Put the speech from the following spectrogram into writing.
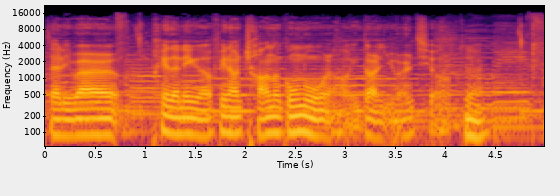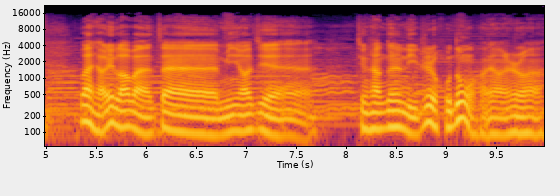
在里边儿配的那个非常长的公路，然后一段女儿情。对，万小利老板在民谣界经常跟李志互动，好像是吧？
